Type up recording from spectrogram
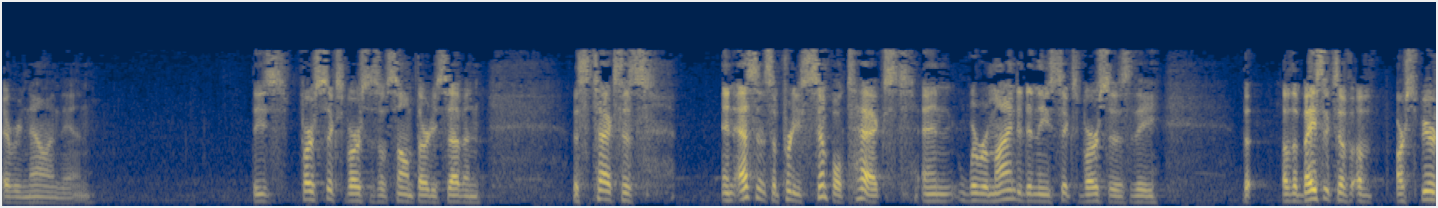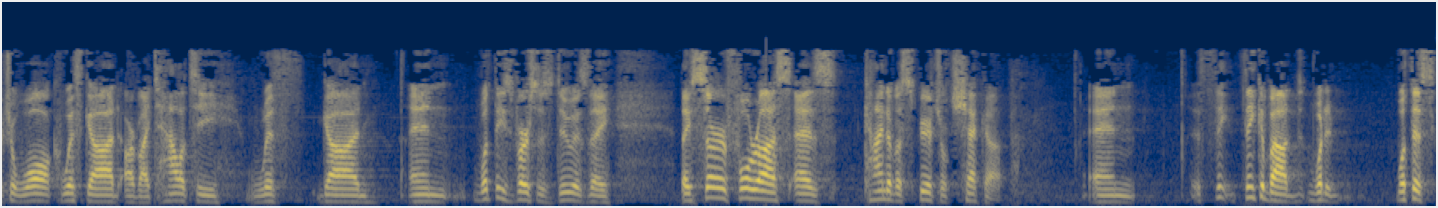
every now and then? These first six verses of Psalm 37, this text is in essence a pretty simple text and we're reminded in these six verses the, the of the basics of, of our spiritual walk with God, our vitality with God. And what these verses do is they, they serve for us as kind of a spiritual checkup. And th- think about what it, what this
